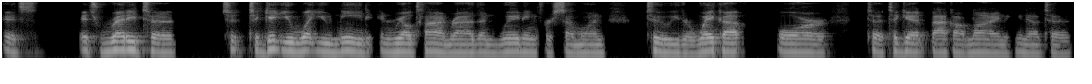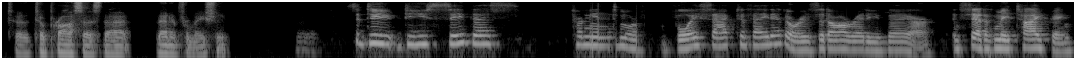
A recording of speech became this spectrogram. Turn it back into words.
it's it's ready to to to get you what you need in real time, rather than waiting for someone to either wake up or to to get back online, you know, to to to process that that information. So do do you see this turning into more voice activated or is it already there instead of me typing?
